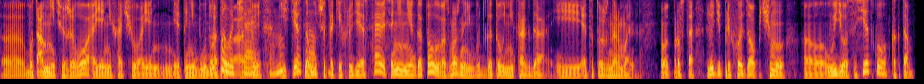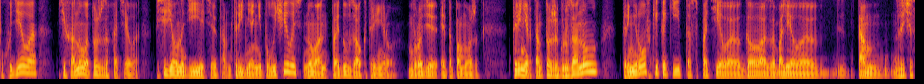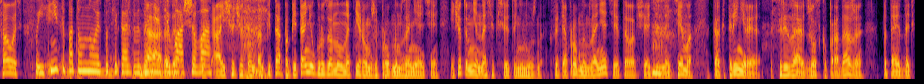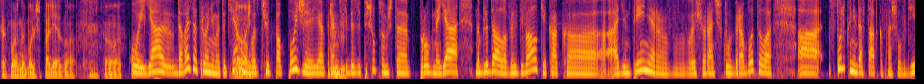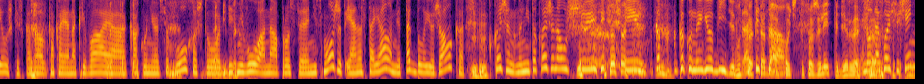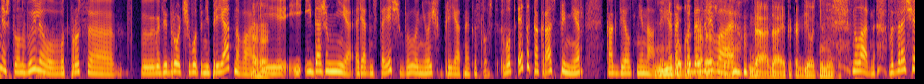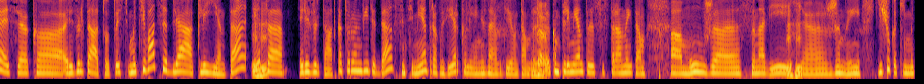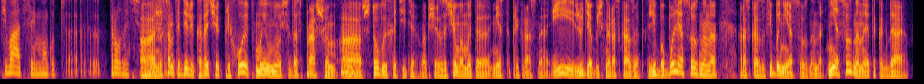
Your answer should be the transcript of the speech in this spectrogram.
э, вот, а мне тяжело, а я не хочу, а я это не буду. Ну, а то, а получается. то, Ну, естественно, пытаться. лучше таких людей оставить. Они не готовы, возможно, не будут готовы никогда. И это тоже нормально. Вот, просто люди приходят в зал, почему? Э, Увидела соседку, как то похудела, психанула, тоже захотела. Посидела на диете, там, три дня не получилось, ну ладно, пойду в зал к тренеру. Вроде это поможет. Тренер там тоже грузанул, тренировки какие-то, вспотела, голова заболела, там зачесалась. Поясница И- потом ноет после каждого Да, занятия да, да. вашего. Есть, а еще что-то он там пита- по питанию грузанул на первом же пробном занятии, и что-то мне нафиг все это не нужно. Кстати, о пробном занятии это вообще отдельная тема, как тренеры срезают жестко продажи, пытаясь дать как можно больше полезного. Вот. Ой, я давай затронем эту тему Давай. вот чуть попозже. Я прям Мгм. себе запишу, потому что пробно. Я наблюдала в раздевалке, как а, один тренер еще раньше в клубе работала, а, столько недостатков нашел в девушке, сказал, какая она кривая, как у нее все плохо, что Обидно. без него она просто не сможет. И она стояла, мне так было ее жалко. Думаю, какая же, она- ну не такая же она уж и, как, как он ее видит, Вот как-то, да, хочется пожалеть, поддержать Но сразу. такое ощущение, что он вылил вот просто ведро чего-то неприятного, Ага. и, и, и даже мне, рядом стоящей, было не очень приятно это слушать. Вот это как раз пример, как делать не надо. Я так Недоброй продажи, подозреваю. да. Да, да, это как делать не нужно. Ну ладно, возвращаясь к результату. То есть мотивация для клиента Мгм. это результат, который он видит, да, в сантиметрах, в зеркале, я не знаю, где он там, Да. э, комплименты со стороны там а, мужа, сыновей, э, жены. Еще какие мотивации могут э, тронуть? А, душу? на самом-то деле, когда человек приходит, мы у него всегда спрашиваем, а Мгм. что вы хотите вообще, зачем вам это место прекрасное? И люди обычно рассказывают. Либо более осознанно рассказывают, либо неосознанно. Неосознанно это когда,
